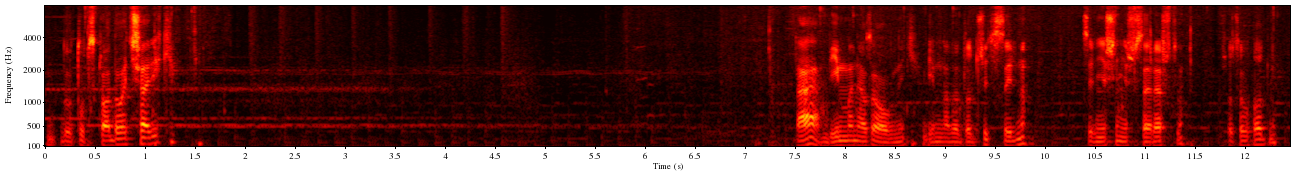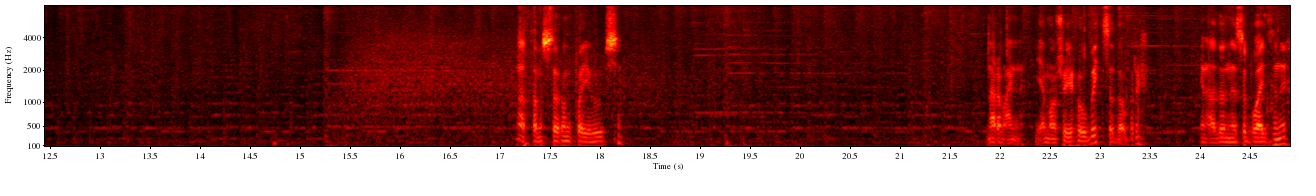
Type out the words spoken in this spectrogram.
Буду тут складывать шарики. А, бім мене заовнить. Бім треба доджити сильно. Сильніше, ніж все решту. Що завгодно. А там сором появився. Нормально, я можу його вбити, це добре. І треба не забувати за них.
